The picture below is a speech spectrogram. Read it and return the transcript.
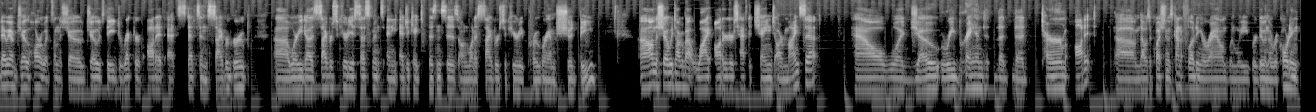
Today we have Joe Horowitz on the show. Joe's the director of audit at Stetson Cyber Group, uh, where he does cybersecurity assessments and he educates businesses on what a cybersecurity program should be. Uh, on the show, we talk about why auditors have to change our mindset. How would Joe rebrand the the term audit? Um, that was a question that's kind of floating around when we were doing the recording.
